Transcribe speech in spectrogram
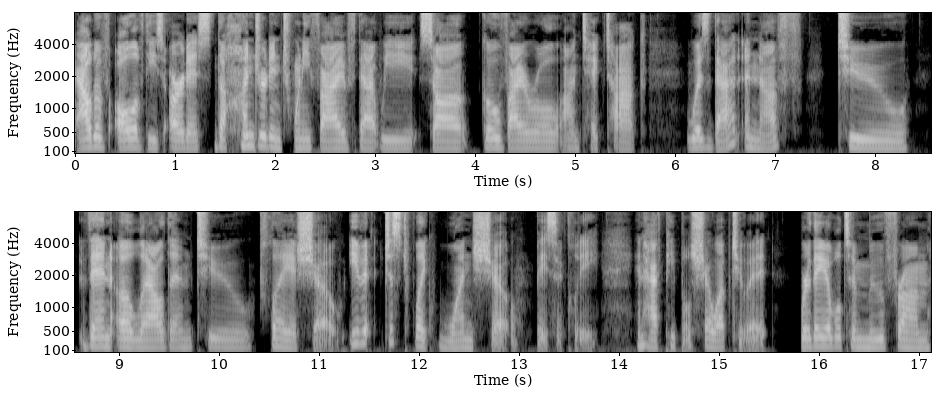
Out of all of these artists, the 125 that we saw go viral on TikTok, was that enough to then allow them to play a show, even just like one show, basically, and have people show up to it? Were they able to move from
